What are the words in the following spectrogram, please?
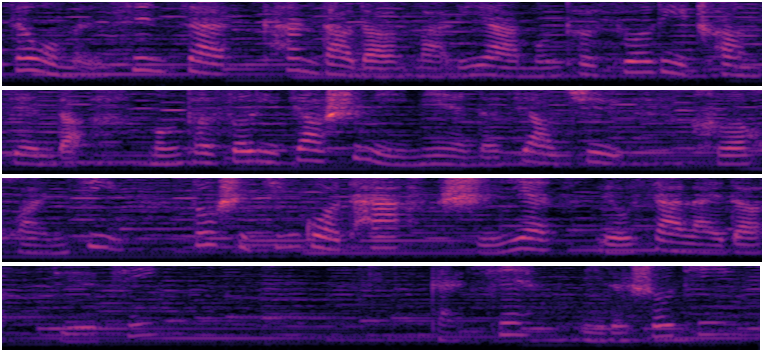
在我们现在看到的玛利亚蒙特梭利创建的蒙特梭利教室里面的教具和环境，都是经过他实验留下来的结晶。感谢你的收听。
